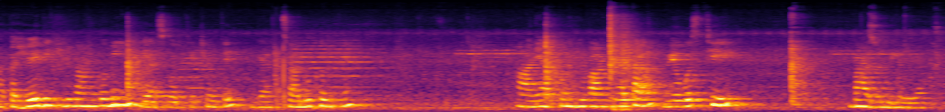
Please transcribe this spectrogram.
आता हे देखील वांग मी गॅसवरती ठेवते. गॅस चालू करते. आणि आपण ही वांगी आता व्यवस्थित भाजून घेऊयात.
